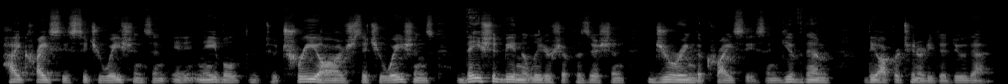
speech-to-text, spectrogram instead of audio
high crisis situations and enabled to, to, triage situations, they should be in a leadership position during the crisis and give them the opportunity to do that.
